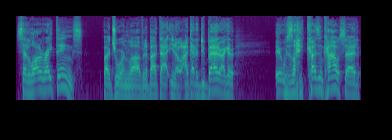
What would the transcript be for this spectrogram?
said a lot of right things about Jordan Love and about that. You know, I got to do better. I got to. It was like cousin Kyle said,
